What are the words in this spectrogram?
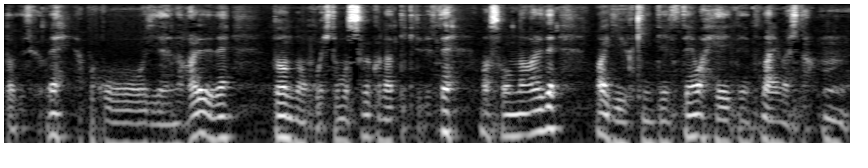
たんですけどね、やっぱこう時代の流れでね、どんどんこう人も少なくなってきてですね、まあその流れで、まあ岐阜近鉄店は閉店となりました。うん。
